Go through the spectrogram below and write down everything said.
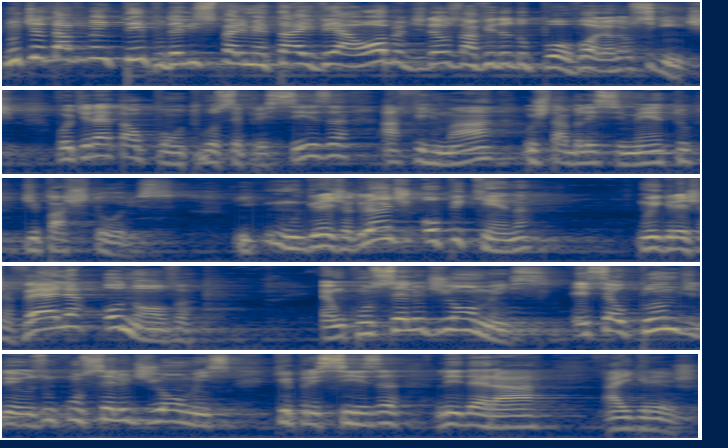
Não tinha dado nem tempo dele experimentar e ver a obra de Deus na vida do povo. Olha, é o seguinte, vou direto ao ponto. Você precisa afirmar o estabelecimento de pastores. Uma igreja grande ou pequena, uma igreja velha ou nova. É um conselho de homens. Esse é o plano de Deus, um conselho de homens que precisa liderar a igreja.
